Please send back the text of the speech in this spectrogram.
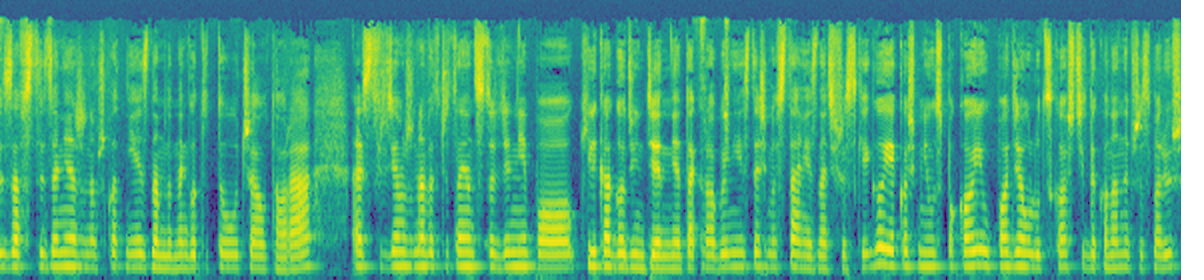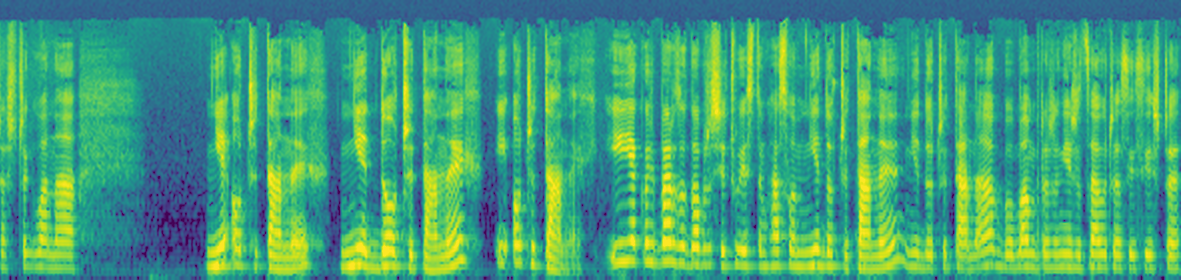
y, zawstydzenia, że na przykład nie znam danego tytułu czy autora, ale stwierdziłam, że nawet czytając codziennie po kilka godzin dziennie tak robię, nie jesteśmy w stanie znać wszystkiego. Jakoś mnie uspokoił podział ludzkości dokonany przez Mariusza Szczygła na nieoczytanych, niedoczytanych i oczytanych. I jakoś bardzo dobrze się czuję z tym hasłem niedoczytany, niedoczytana, bo mam wrażenie, że cały czas jest jeszcze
